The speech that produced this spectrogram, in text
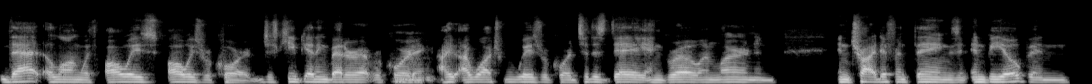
that along with always, always record, just keep getting better at recording. Mm. I, I, watch Wiz record to this day and grow and learn and, and try different things and, and be open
